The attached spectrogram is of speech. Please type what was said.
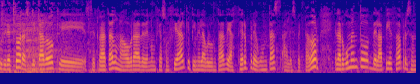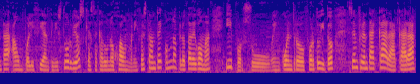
Su director ha explicado que se trata de una obra de denuncia social que tiene la voluntad de hacer preguntas al espectador. El argumento de la pieza presenta a un policía antidisturbios que ha sacado un ojo a un manifestante con una pelota de goma y por su encuentro fortuito se enfrenta cara a cara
